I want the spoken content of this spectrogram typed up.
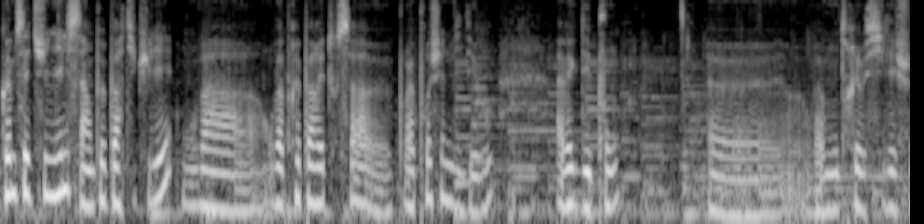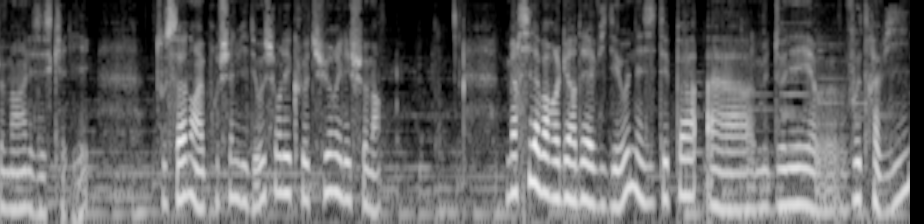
Comme c'est une île, c'est un peu particulier. On va, préparer tout ça euh, pour la prochaine vidéo avec des ponts. Euh, on va montrer aussi les chemins, les escaliers. Tout ça dans la prochaine vidéo sur les clôtures et les chemins. Merci d'avoir regardé la vidéo, n'hésitez pas à me donner euh, votre avis,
